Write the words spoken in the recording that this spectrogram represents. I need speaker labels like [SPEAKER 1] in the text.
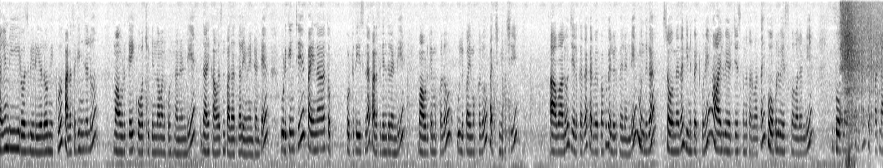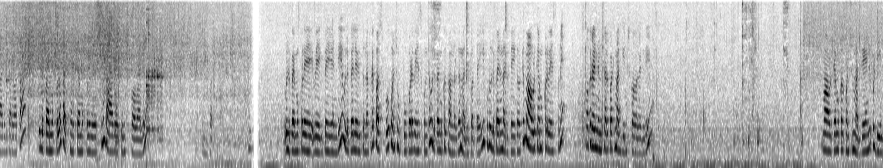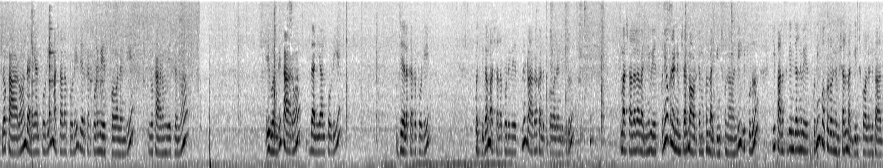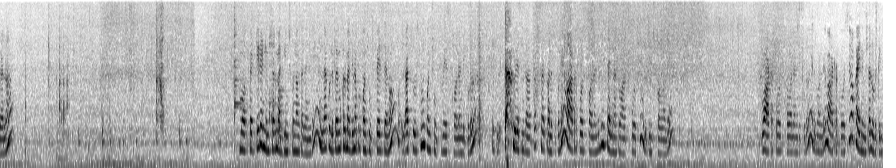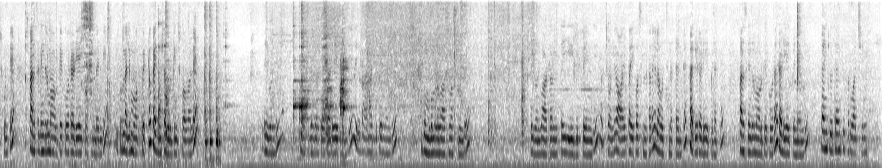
[SPEAKER 1] Hi అండి ఈ రోజు వీడియోలో మీకు పనస గింజలు మా ఉడికాయ కూర చూపిందాం అనుకుంటున్నానండి. దానికి కావాల్సిన పదార్థాలు ఏమేంటంటే ఉడికించి పైన పొట్టు తీసిన పనస గింజలండి. ఉడికాయ ముక్కలు ఉల్లిపాయ ముక్కలు పచ్చిమిర్చి ఆవాలు జీలకర్ర కరివేపాకు వెల్లుల్లిపాయలండి. ముందుగా స్టవ్ మీద గిన్నె పెట్టుకుని ఆయిల్ వేడి చేసుకున్న తర్వాత ఈ పోపులు వేసుకోవాలండి. ఈ పోపులు కొంచెం చప్పట్లు ఆడిన తర్వాత ఉల్లిపాయ ముక్కలు పచ్చిమిరపకాయ ముక్కలు వేసుకుని బాగా వేపించుకోవాలి. ఉల్లిపాయ ముక్కలు వేగిపోయండి ఉల్లిపాయలు వేగుతున్నప్పుడు పసుపు కొంచెం ఉప్పు కూడా వేసుకుంటే ఉల్లిపాయ ముక్కలు తొందరగా మగ్గిపోతాయి ఇప్పుడు ఉల్లిపాయలు మగ్గిపోయి కాబట్టి మామిడికాయ ముక్కలు వేసుకుని ఒక రెండు నిమిషాల పాటు మగ్గించుకోవాలండి. మామిడికాయ ముక్కలు కొంచెం మగ్గేయండి. ఇప్పుడు దీంట్లో కారం ధనియాల పొడి మసాలా పొడి జీలకర్ర పొడి వేసుకోవాలండి. ఇవి కారం వేసాను. ఇవ్వండి కారం ధనియాల పొడి జీలకర్ర పొడి. కొద్దిగా మసాలా పొడి వేసుకుని బాగా కలుపుకోవాలండి ఇప్పుడు. మసాలాలు అవన్నీ వేసుకుని ఒక రెండు నిమిషాలు మామిడికాయ ముక్కలు మగ్గించుకున్నామండి. ఇప్పుడు ఈ పనస గింజలను వేసుకుని ఇంకొక రెండు నిమిషాలు మగ్గించుకోవాలండి బాగాను. మూత పెట్టి రెండు నిమిషాలు మగ్గించుకున్నాం కదండి. ఇందాక ఉల్లిపాయ ముక్కలు మగ్గినప్పుడు కొంచెం ఉప్పు వేసాను. ఇలా చూసుకుని కొంచెం ఉప్పు వేసుకోవాలండి ఇప్పుడు. ఉప్పు వేసిన తర్వాత ఒకసారి కలుపుకొని వాటర్ పోసుకోవాలండి. దీనికి తగినంత వాటర్ పోసి ఉడికించుకోవాలి. వాటర్ పోసుకోవాలండి ఇప్పుడు. ఇదిగోండి వాటర్ పోసి ఒక ఐదు నిమిషాలు ఉడికించుకుంటే పనస గింజల మామిడికాయ కూర రెడీ అయిపోతుందండి. ఇప్పుడు మళ్ళీ మూత పెట్టి ఒక ఐదు నిమిషాలు ఉడికించుకోవాలి. ఇదిగోండి పనస గింజల కూర రెడీ అయిపోయింది. ఇది బాగా మగ్గిపోయిందండి. గుమ్మగుమ్మల వాసన వస్తుంది. ఇవన్నీ వాటర్ అంతా ఎగిరిపోయింది చూడండి ఆయిల్ పైకి వస్తుంది కదా ఇలా వచ్చినట్టు అంటే కర్రీ రెడీ అయిపోయినట్టు. పనస గింజల మామిడికాయ కూర రెడీ అయిపోయిందండి. Thank you thank you for watching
